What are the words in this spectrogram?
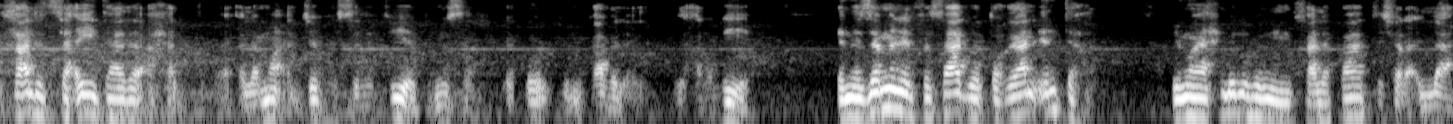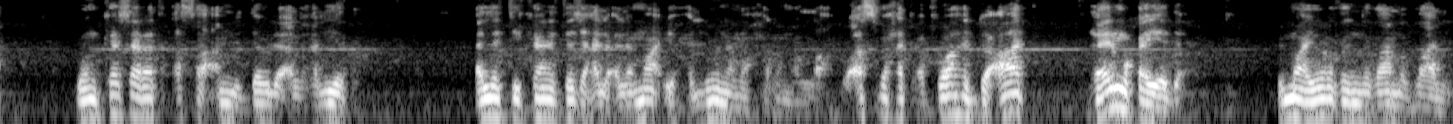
خالد سعيد هذا أحد علماء الجبهة السلفية في مصر يقول في المقابلة العربية إن زمن الفساد والطغيان انتهى بما يحمله من مخالفات لشرع الله وانكسرت عصا أمن الدولة الغليظة التي كانت تجعل العلماء يحلون ما حرم الله وأصبحت أفواه الدعاة غير مقيدة بما يرضي النظام الظالم.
